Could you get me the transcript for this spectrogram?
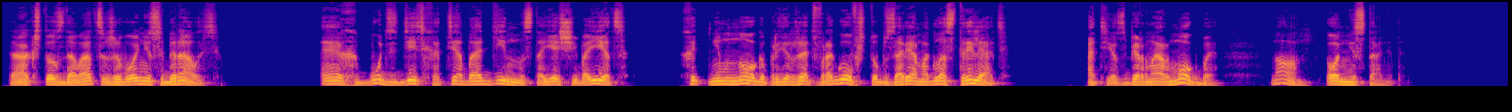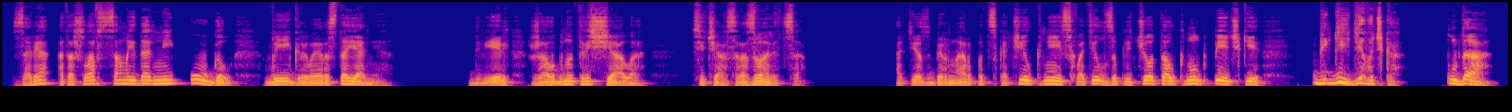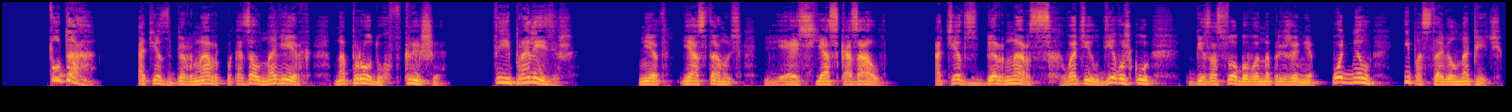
Так что сдаваться живой не собиралась. Эх, будь здесь хотя бы один настоящий боец, хоть немного придержать врагов, чтобы Заря могла стрелять. Отец Бернар мог бы, но он не станет. Заря отошла в самый дальний угол, выигрывая расстояние. Дверь жалобно трещала, сейчас развалится. Отец Бернар подскочил к ней, схватил за плечо, толкнул к печке. «Беги, девочка!» «Куда?» «Туда!» Отец Бернар показал наверх, на продух в крыше. «Ты пролезешь!» «Нет, я останусь!» «Лезь, я сказал!» Отец Бернар схватил девушку, без особого напряжения поднял и поставил на печь.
